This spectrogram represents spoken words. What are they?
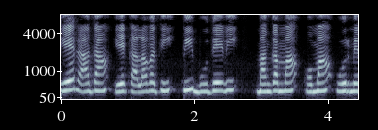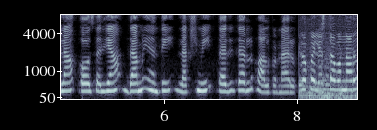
A. Radha A. Kalavathi P. Bhudevi Mangamma Uma Urmila Kausalya Damayanti Lakshmi తదితరులు పాల్గొన్నారు. రూపాయలు ఇస్తా ఉన్నారు.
